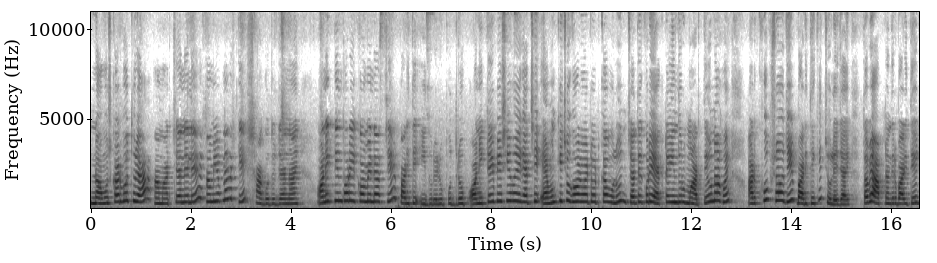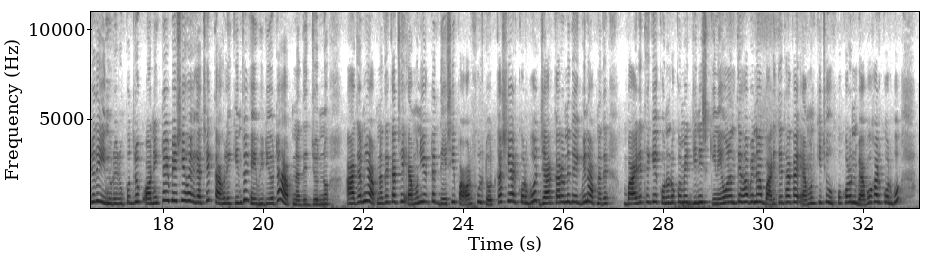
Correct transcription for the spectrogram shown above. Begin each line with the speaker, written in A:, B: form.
A: নমস্কার বন্ধুরা, আমার চ্যানেলে আমি আপনাদেরকে স্বাগত জানাই। অনেক দিন ধরেই কমেন্ট আসছে, বাড়িতে ইঁদুরের উপদ্রব অনেকটাই বেশি হয়ে গেছে। এমন কিছু ঘরোয়া টোটকা বলুন, যাতে করে একটা ইঁদুর মারতেও না হয় আর খুব সহজেই বাড়ি থেকে চলে যায়। তবে আপনাদের বাড়িতেও যদি ইঁদুরের উপদ্রব অনেকটাই বেশি হয়ে গেছে, তাহলে কিন্তু এই ভিডিওটা আপনাদের জন্য। আজ আমি আপনাদের কাছে এমনই একটা দেশি পাওয়ারফুল টোটকা শেয়ার করব, যার কারণে দেখবেন আপনাদের বাইরে থেকে কোনো রকমের জিনিস কিনেও আনতে হবে না বাড়িতে থাকা এমন কিছু উপকরণ ব্যবহার করব।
